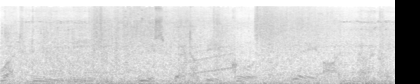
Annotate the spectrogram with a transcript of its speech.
What do you need? This better be good. They are nothing.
